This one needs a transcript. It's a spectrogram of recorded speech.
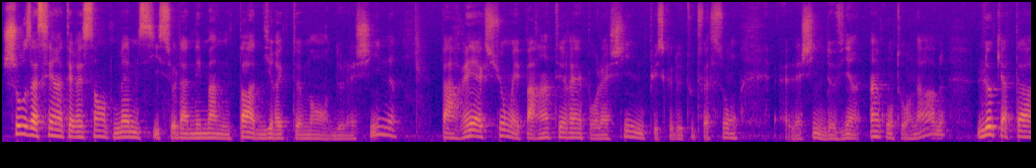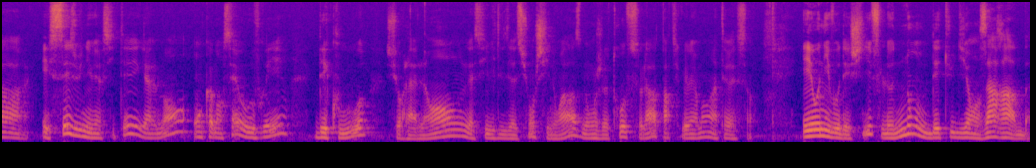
Chose assez intéressante, même si cela n'émane pas directement de la Chine, par réaction et par intérêt pour la Chine, puisque de toute façon euh, la Chine devient incontournable, le Qatar et ses universités également ont commencé à ouvrir des cours sur la langue, la civilisation chinoise, donc je trouve cela particulièrement intéressant. Et au niveau des chiffres, le nombre d'étudiants arabes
